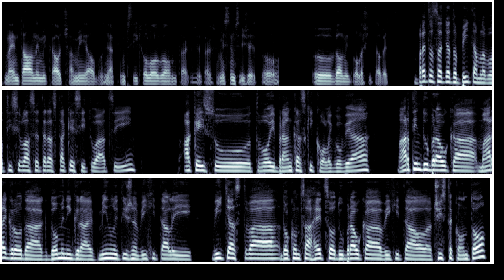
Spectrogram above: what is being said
s mentálnymi kaučami alebo s nejakým psychológom, takže, takže myslím si, že je to uh, veľmi dôležitá vec. Preto sa ťa to pýtam, lebo ty si vlastne teraz v takej situácii, v akej sú tvoji brankarskí kolegovia. Martin Dubravka, Marek Rodák, Dominik Raj v minulý týždeň vychytali víťazstva, dokonca Heco Dubravka vychytal čisté konto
